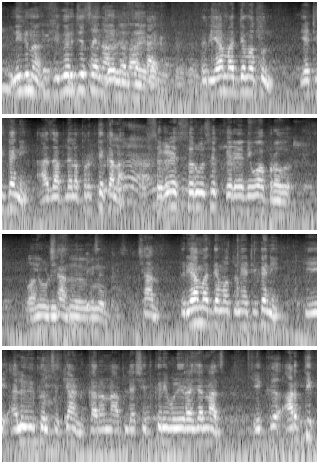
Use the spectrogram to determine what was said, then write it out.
निघणं हे गरजेचं आहे ना गरजेचं आपल्याला आहे, काय? गरजेचं आहे. तर या माध्यमातून या ठिकाणी आज आपल्याला प्रत्येकाला सगळे सर्व शेतकऱ्यांनी वापरावं. एवढीच छान. विनंती. छान. तर या माध्यमातून या ठिकाणी हे ॲलोव्हिकलचं कॅन कारण आपल्या शेतकरी बळीराजांनाच एक आर्थिक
